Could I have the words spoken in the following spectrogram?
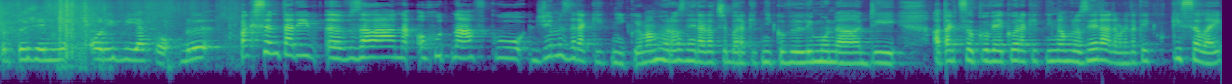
protože mě olivy jako bl, pak jsem tady e, vzala na ochutnávku džem z rakitníku. Já mám hrozně ráda třeba rakitníkový limonády a tak celkově jako rakitník mám hrozně ráda, on je takový kyselý.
